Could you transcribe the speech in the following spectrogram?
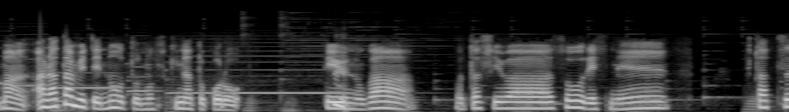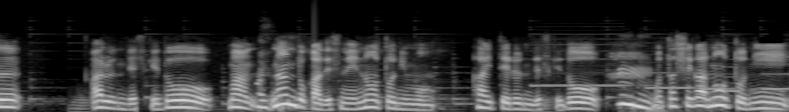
まあ、改めてノートの好きなところっていうのが、私はそうですね、二つあるんですけど、まあ、はい何度かですね、ノートにも書いてるんですけど、うん。私がノートに、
